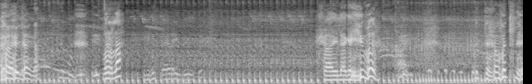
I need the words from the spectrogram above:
काय का भरला खायला काही बघ म्हटलं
